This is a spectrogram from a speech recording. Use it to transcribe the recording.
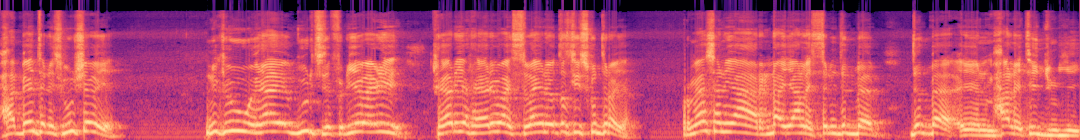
Waxaa beenta la iskugu sheegaya ninkii u weynaa ee guurtida fadhiya baa yidhi reer iyo reeri baa islaynayo dadkii isku diraya. War meeshan yaa arindha ayaan la istirin dad baa dad baa maxaa la tay dumiyey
